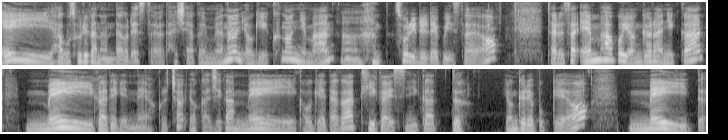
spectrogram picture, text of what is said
A 하고 소리가 난다 그랬어요. 다시 하면은 여기 큰 언니만 어, 소리를 내고 있어요. 자, 그래서 M하고 연결하니까 may가 되겠네요. 그렇죠? 여기까지가 may 거기에다가 D가 있으니까 D 연결해 볼게요. made,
